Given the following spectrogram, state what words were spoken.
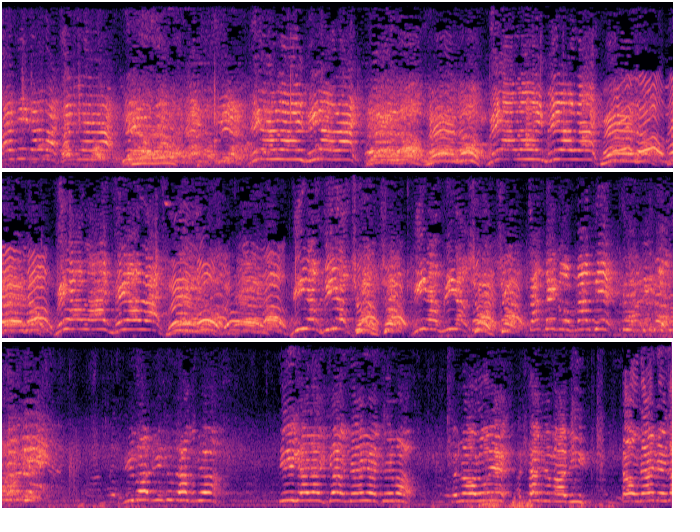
အဒီနာမှာထိုင်လာဒီတော့ရန်ကုန်ပြည်တယ်မင်းအောင်လိုက်မင်းအောင်လိုက်မဲလို့မဲလို့မင်းအောင်လိုက်မင်းအောင်လိုက်မဲလို့မဲလို့မင်းအောင်လိုက်မင်းအောင်လိုက်မဲလို့မဲလို့ဒီတော့ဒီတော့ချောချောဒီတော့ ဒီတော့ချောချောစက်တဲ့ကိုမောင်းတယ်ဒီတော့မောင်းတယ်ဒီပါဒီသူသားခင်ဗျာဒီရတဲ့ရနိုင်တဲ့ကျင်းမှာကျွန်တော်တို့ရဲ့အထက်မြန်မာပြည်တောင်တန်းဒေသ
